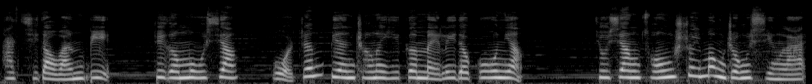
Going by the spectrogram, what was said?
他祈祷完毕，这个木像果真变成了一个美丽的姑娘，就像从睡梦中醒来。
